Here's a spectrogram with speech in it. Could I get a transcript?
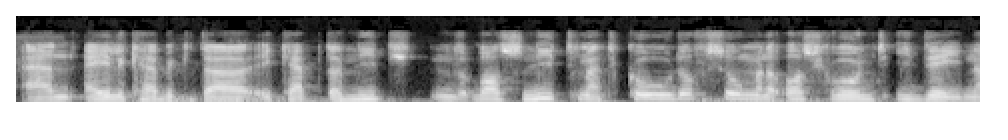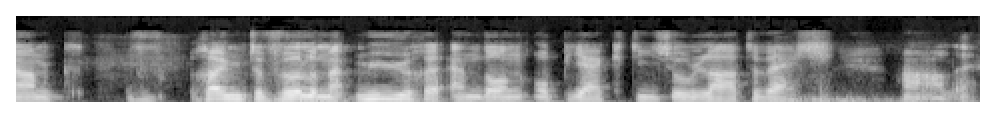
En eigenlijk heb ik daar, ik heb daar niet, dat was niet met code of zo, maar dat was gewoon het idee. Namelijk ruimte vullen met muren en dan object die zo laten weghalen.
